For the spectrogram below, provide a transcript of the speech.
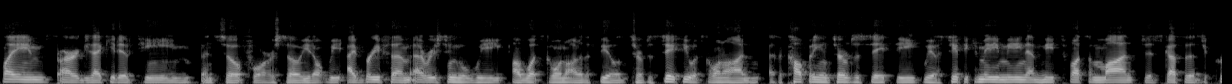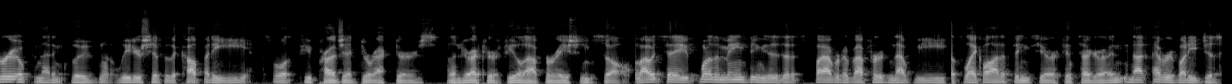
claims, our executive team, and so forth. So, you know, we I brief them every single week on what's going on in the field in terms of safety, what's going on as a company in terms of safety. We have a safety committee meeting that meets once a month to discuss it as a group, and that includes the leadership of the company, as well as a few project directors, the director of field operations. So I would say one of the main things is that it's a collaborative effort and that we, like a lot of things here at Contegra, and not everybody just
